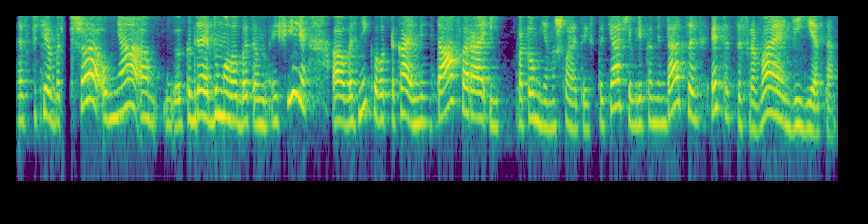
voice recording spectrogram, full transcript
Э, спасибо большое. У меня, э, когда я думала об этом эфире, э, возникла вот такая метафора, и потом я нашла это и в статьях, и в рекомендациях, это цифровая диета.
